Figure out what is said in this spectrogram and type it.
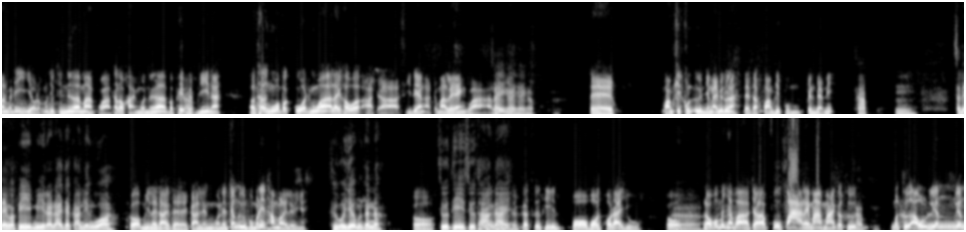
มันไม่ได้เหี่ยวหรอกมันอยู่ที่เนื้อมากกว่า ถ้าเราขายงัวเนื้อประเภทครับแบบนี้นะเออถ้างัวประกวดงัวอะไรเขาก็อาจจะสีแดงอาจจะมาแรงกว่าอะไรใช่ใช่ใช่ครับ แต่ความคิดคนอื่นยังไงไม่รู้นะแต่ถ้าความคิดผมเป็นแบบนี้ครับ อืม แสดงว่าพี่มีรายได้จากการเลี้ยงวัว ก็มีรายได้แต่การเลี้ยงงัวในจังอื่นผมไม่ได้ทำอะไรเลยไงถือว่าเยอะเหมือนกันนะ ก็ซื้อที่ซื้อทางได้แต่ก็ซื้อที่พอพอพอได้อยู่ ก็เออเราก็ไม่ใช่ว่าจะผู้ฝ่าอะไรมากมายก็คือครับมันคือเอาเลี้ยงเลี้ยง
